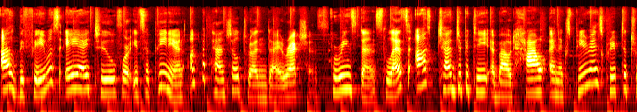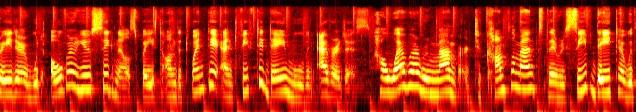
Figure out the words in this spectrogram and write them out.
ask the famous AI tool for its opinion on potential trend directions. For instance, let's ask ChatGPT about how an experienced crypto trader would overuse signals based on the 20 and 50 day moving averages. However, remember to complement the received data with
